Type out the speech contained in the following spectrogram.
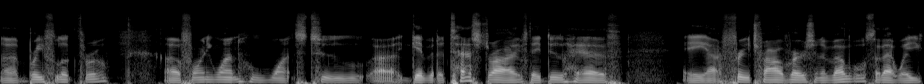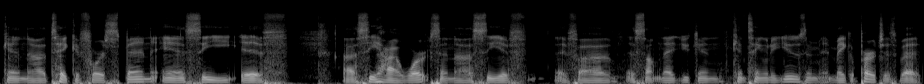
uh, brief look through uh, for anyone who wants to uh, give it a test drive, they do have a uh, free trial version available, so that way you can uh, take it for a spin and see if uh, see how it works and uh, see if if it's something that you can continue to use and, and make a purchase. But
